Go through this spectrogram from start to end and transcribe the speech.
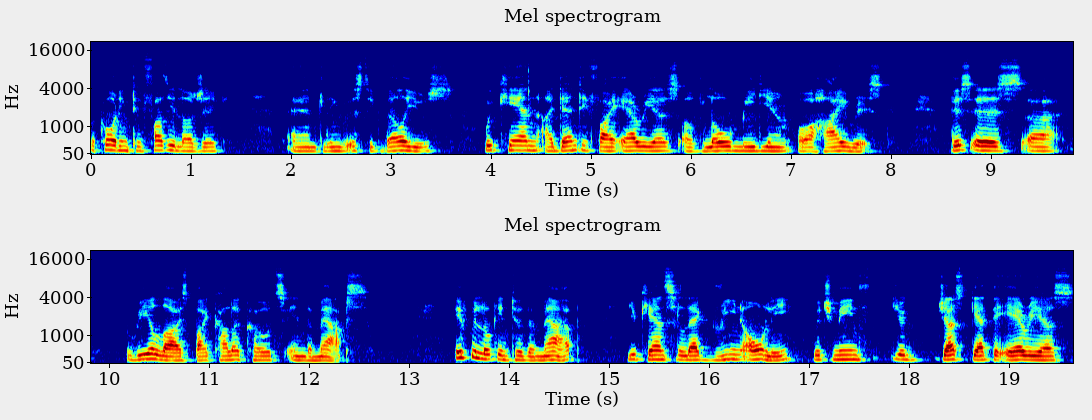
According to fuzzy logic and linguistic values, we can identify areas of low, medium or high risk. This is uh, realized by color codes in the maps. If we look into the map, you can select green only which means you just get the areas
